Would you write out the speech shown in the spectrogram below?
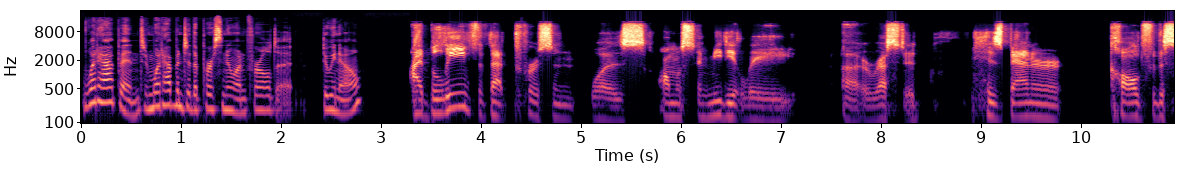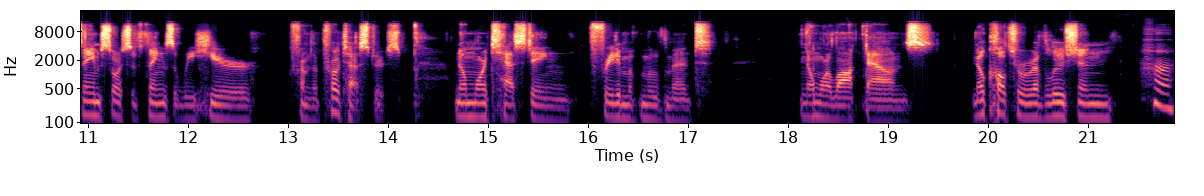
What happened and what happened to the person who unfurled it? Do we know? I believe that that person was almost immediately uh, arrested. His banner called for the same sorts of things that we hear from the protesters no more testing, freedom of movement, no more lockdowns, no cultural revolution. Huh.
